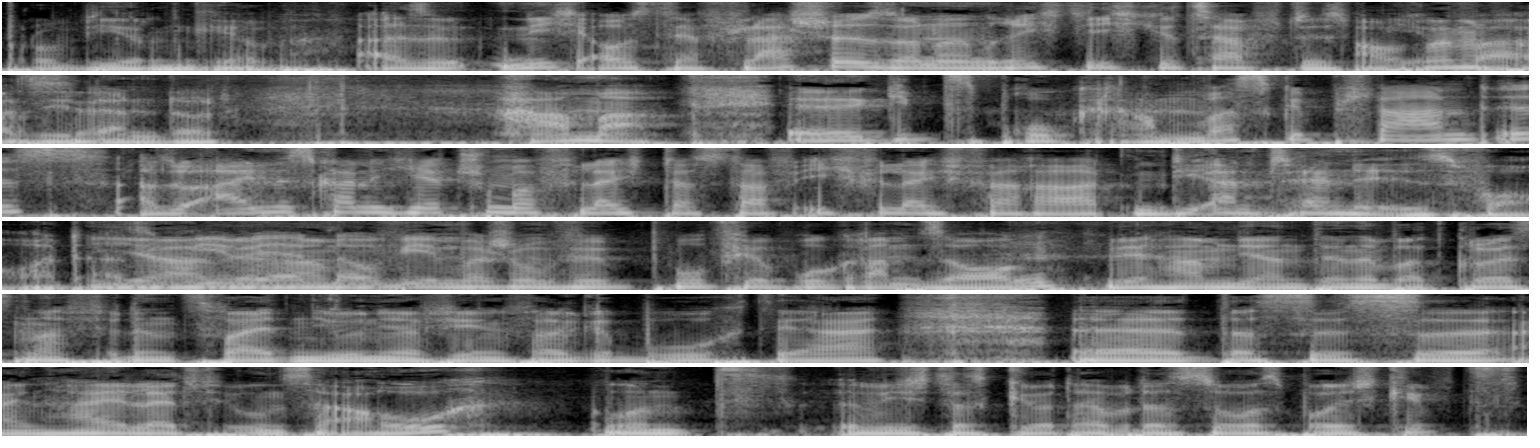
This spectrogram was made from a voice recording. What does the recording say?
Probieren geben. Also nicht aus der Flasche, sondern richtig gezapftes Aus Bier quasi Flasche. dann dort. Hammer. Äh, gibt's Programm, was geplant ist? Also eines kann ich jetzt schon mal vielleicht, das darf ich vielleicht verraten, die Antenne ist vor Ort. Also Ja, wir, wir werden haben- auf jeden Fall schon für, für Programm sorgen. Wir haben die Antenne Bad Kreuznach für den 2. Juni auf jeden Fall gebucht, ja. Äh, Das ist äh, ein Highlight für uns auch. Und wie ich das gehört habe, dass es sowas bei euch gibt,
